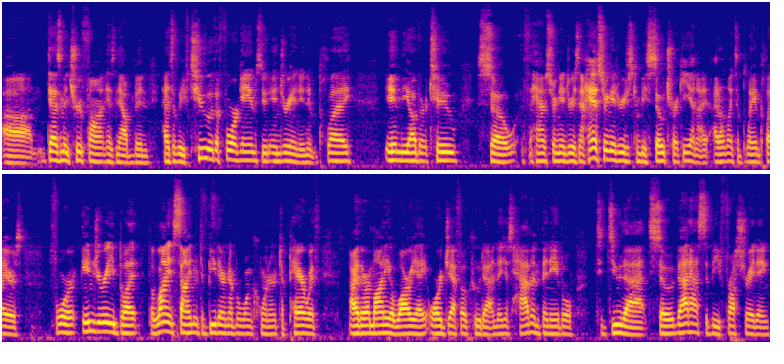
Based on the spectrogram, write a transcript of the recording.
Um, Desmond Trufant has now been had to leave two of the four games due to injury and he didn't play in the other two. So the hamstring injuries. Now hamstring injuries can be so tricky, and I, I don't like to blame players for injury, but the Lions signed him to be their number one corner to pair with either Amani Oruwariye or Jeff Okudah, and they just haven't been able to do that. So that has to be frustrating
